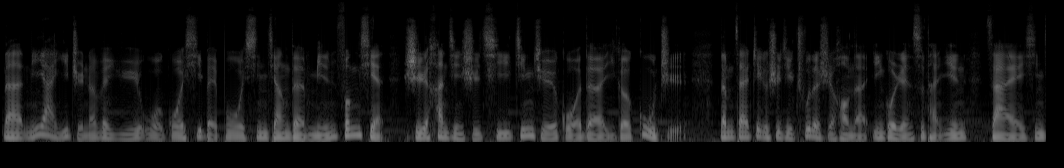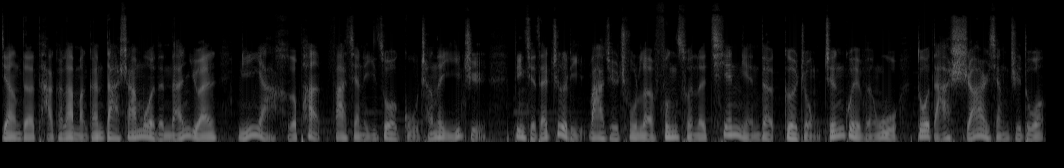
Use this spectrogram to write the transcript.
那尼雅遗址呢，位于我国西北部新疆的民丰县，是汉晋时期精绝国的一个故址。那么在这个世纪初的时候呢，英国人斯坦因在新疆的塔克拉玛干大沙漠的南缘尼雅河畔发现了一座古城的遗址，并且在这里挖掘出了封存了千年的各种珍贵文物，多达十二项之多。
